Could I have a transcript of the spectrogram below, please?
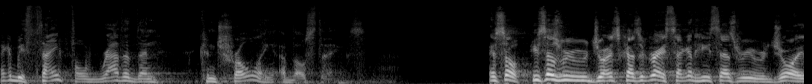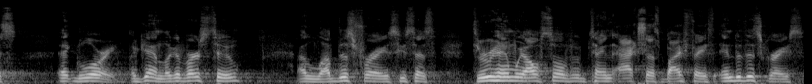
I can be thankful rather than controlling of those things. And so he says we rejoice because of grace. Second, he says we rejoice at glory. Again, look at verse 2. I love this phrase. He says, Through him we also have obtained access by faith into this grace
